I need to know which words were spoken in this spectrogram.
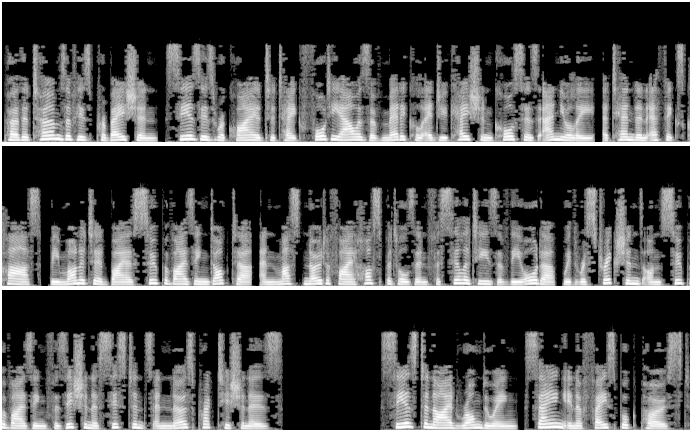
Per the terms of his probation, Sears is required to take 40 hours of medical education courses annually, attend an ethics class, be monitored by a supervising doctor, and must notify hospitals and facilities of the order, with restrictions on supervising physician assistants and nurse practitioners. Sears denied wrongdoing, saying in a Facebook post,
